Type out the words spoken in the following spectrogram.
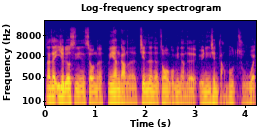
那在一九六四年的时候呢，林洋港呢兼任了中国国民党的云林县党部主委。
